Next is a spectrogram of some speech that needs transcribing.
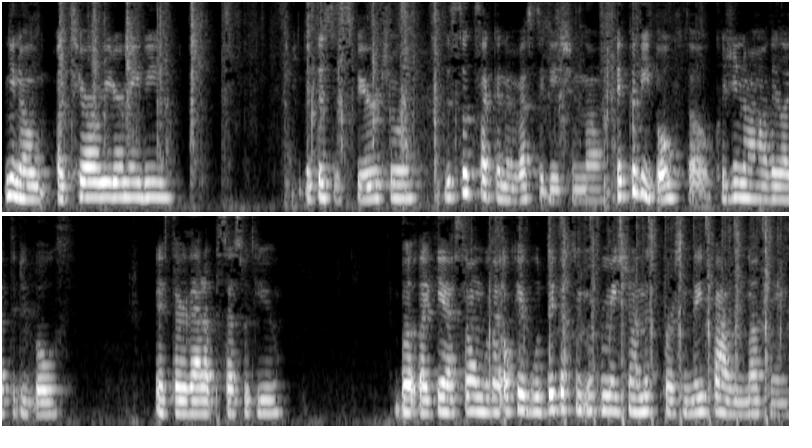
you know, a tarot reader maybe. If this is spiritual. This looks like an investigation though. It could be both though. Because you know how they like to do both. If they're that obsessed with you. But like, yeah, someone was like, okay, we'll dig up some information on this person. They found nothing.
